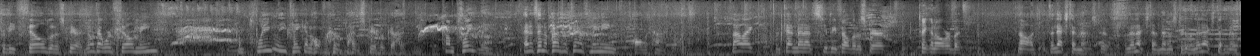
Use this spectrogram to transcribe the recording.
To be filled with the Spirit. You know what that word filled means? Completely taken over by the Spirit of God. Completely. And it's in the present tense, meaning all the time. It's not like for 10 minutes you'd be filled with the Spirit, taken over, but no, it's the next 10 minutes too. And the next 10 minutes too. And the next 10 minutes.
